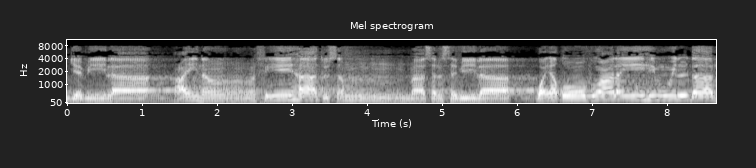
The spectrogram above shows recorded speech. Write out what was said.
زنجبيلا. عينا فيها تسمى سلسبيلا. ويطوف عليهم ولدان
